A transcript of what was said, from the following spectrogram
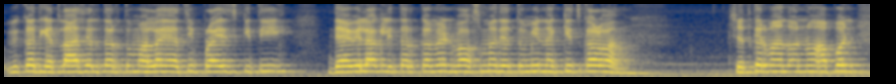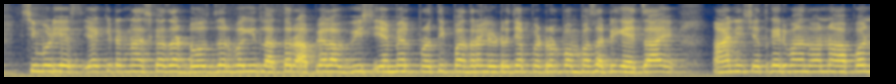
विकत घेतला असेल तर तुम्हाला याची प्राईस किती द्यावी लागली तर कमेंट बॉक्समध्ये तुम्ही नक्कीच कळवा. शेतकरी बांधवांनो आपण सिमोडियस या कीटकनाशकाचा डोस जर बघितला तर आपल्याला वीस एम एल प्रति पंधरा लिटरच्या पेट्रोल पंपासाठी घ्यायचा आहे. आणि शेतकरी बांधवांनो आपण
